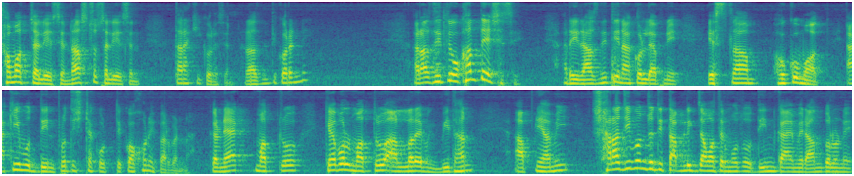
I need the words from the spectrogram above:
সমাজ চালিয়েছেন, রাষ্ট্র চালিয়েছেন, তারা কি করেছেন? রাজনীতি করেননি। রাজনীতি ওখান থেকে এসেছে। আর এই রাজনীতি না করলে আপনি ইসলাম, হুকুমত, আকিমুদ্দিন প্রতিষ্ঠা করতে কখনোই পারবেন না। কারণ একমাত্র, কেবলমাত্র আল্লাহর এবং বিধান আপনি, আমি সারা জীবন যদি তাবলিক জামাতের মতো দিন কায়েমের আন্দোলনে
